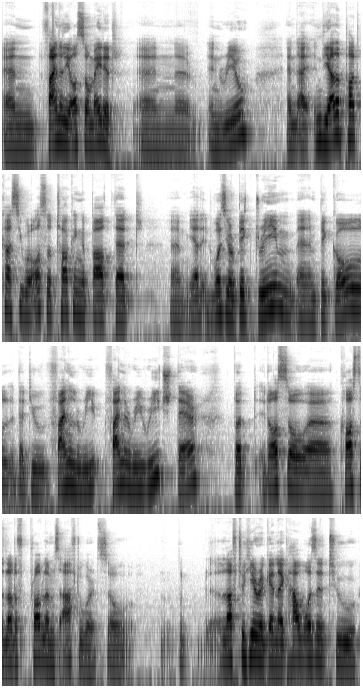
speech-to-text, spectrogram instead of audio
and finally also made it in uh, in Rio. And I, in the other podcast, you were also talking about that. Um, yeah, it was your big dream and big goal that you finally re finally reached there, but it also uh, caused a lot of problems afterwards. So, would love to hear again, like how was it to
